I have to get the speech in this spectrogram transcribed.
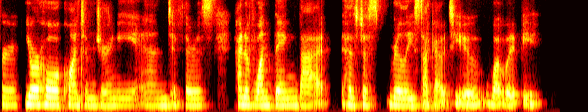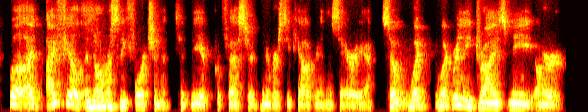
for your whole quantum journey? And if there's kind of one thing that has just really stuck out to you, what would it be? Well, I, I, feel enormously fortunate to be a professor at University of Calgary in this area. So what what really drives me are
